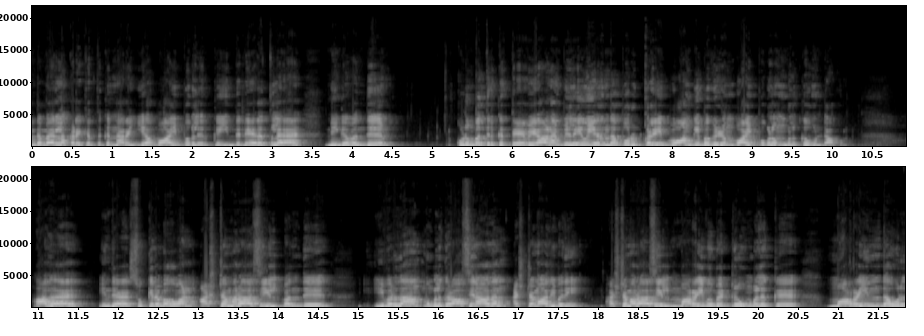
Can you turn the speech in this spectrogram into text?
அந்த மாதிரிலாம் கிடைக்கிறதுக்கு நிறைய வாய்ப்புகள் இருக்குது இந்த நேரத்தில் நீங்கள் வந்து குடும்பத்திற்கு தேவையான விலை உயர்ந்த பொருட்களை வாங்கி மகிழும் வாய்ப்புகளும் உங்களுக்கு உண்டாகும். ஆக இந்த சுக்கிர பகவான் அஷ்டம ராசியில் வந்து இவர்தான் உங்களுக்கு ராசிநாதன் அஷ்டமாதிபதி. அஷ்டம ராசியில் மறைவு பெற்று உங்களுக்கு மறைந்த ஒரு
